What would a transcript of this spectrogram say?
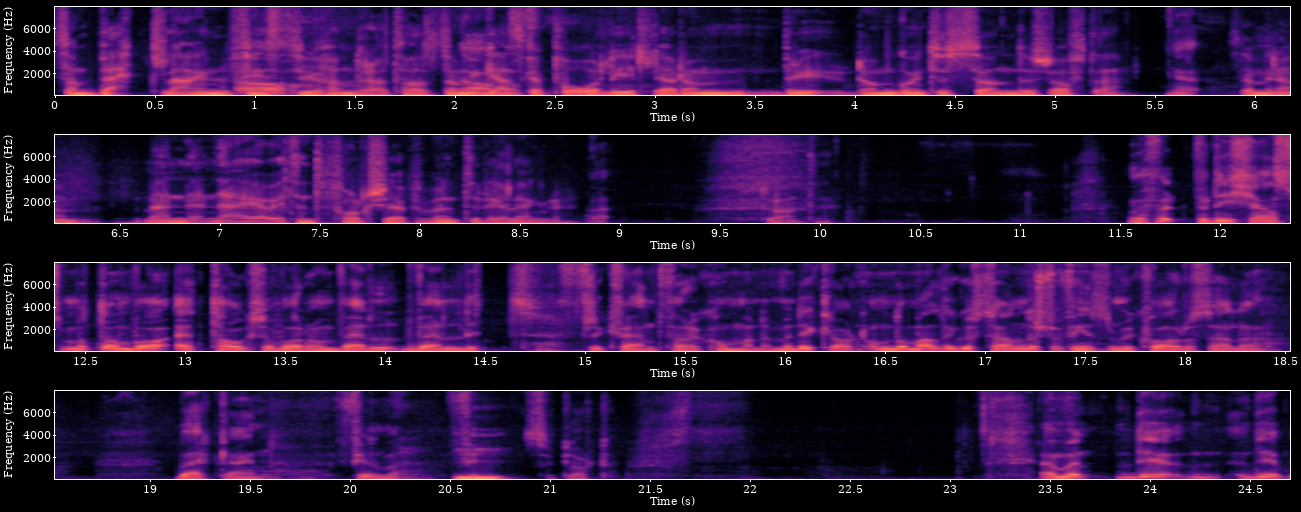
Som backline finns det ju hundratals. De är Ja. ganska pålitliga. De, de går inte sönder så ofta. Ja. Så menar, men nej, jag vet inte. Folk köper väl inte det längre. Nej. Tror jag inte. Men för, för det känns som att de var, ett tag så var de väl, väldigt frekvent förekommande. Men det är klart, om de aldrig går sönder så finns de ju kvar hos alla backline-filmer. Film, Såklart. Ja, men det, det,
